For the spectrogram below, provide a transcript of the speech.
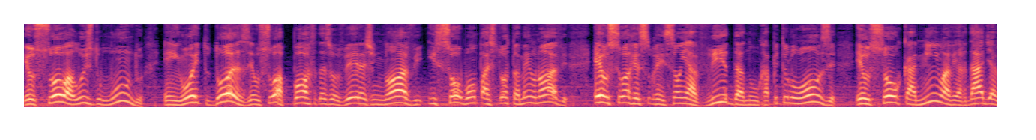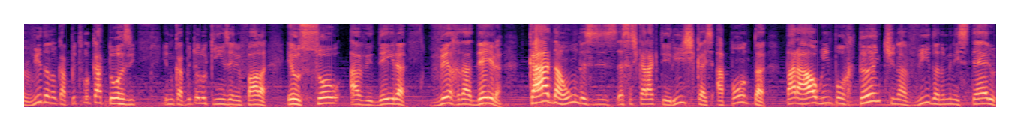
eu sou a luz do mundo, em 8, 12, eu sou a porta das ovelhas, em 9, e sou o bom pastor também, no 9, eu sou a ressurreição e a vida, no capítulo 11, eu sou o caminho, a verdade e a vida, no capítulo 14, e no capítulo 15 ele fala, eu sou a videira verdadeira. Cada um desses, dessas características aponta para algo importante na vida, no ministério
